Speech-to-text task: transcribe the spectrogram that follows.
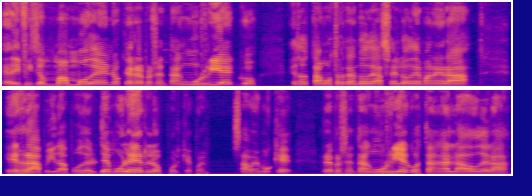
edificios más modernos que representan un riesgo. Eso estamos tratando de hacerlo de manera rápida, poder demolerlos, porque pues sabemos que representan un riesgo, están al lado de la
